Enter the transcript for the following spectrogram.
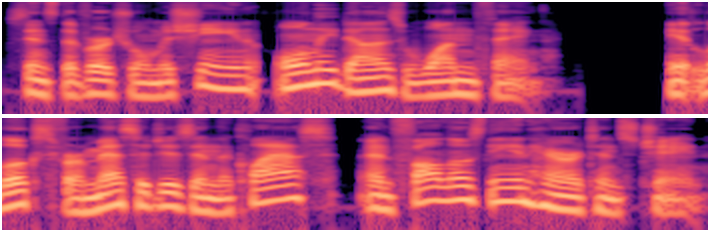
since the virtual machine only does one thing. It looks for messages in the class and follows the inheritance chain.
